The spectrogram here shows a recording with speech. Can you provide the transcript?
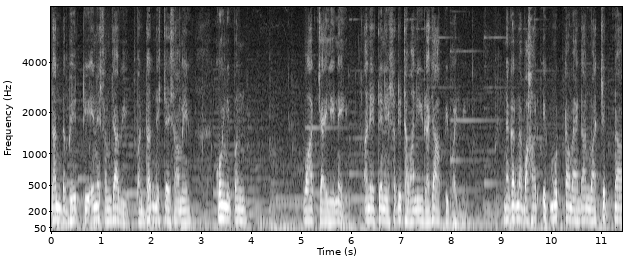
દંડ ભેદથી એને સમજાવી, પણ દૃઢ નિશ્ચય સામે કોઈની પણ વાત ચાલી નહીં અને તેને સદી થવાની રજા આપવી પડી નગરના બહાર એક મોટા મેદાનમાં ચિત્તના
